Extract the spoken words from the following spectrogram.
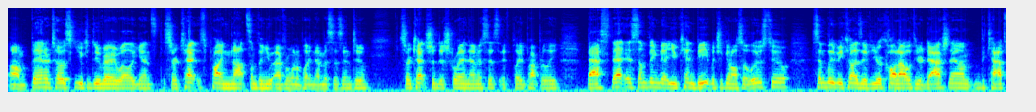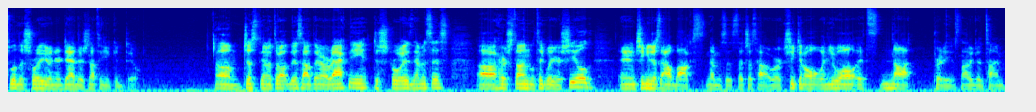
Um, Thanatos you could do very well against. Serqet is probably not something you ever want to play Nemesis into. Serqet should destroy a Nemesis if played properly. Bastet is something that you can beat, but you can also lose to, simply because if you're caught out with your dash down, the cats will destroy you and you're dead. There's nothing you can do. Um, just gonna throw this out there. Arachne destroys Nemesis. Uh, her stun will take away your shield, and she can just outbox Nemesis. That's just how it works. She can ult when you all. It's not pretty. It's not a good time.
